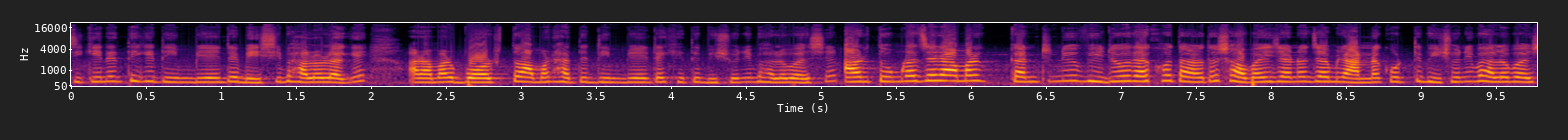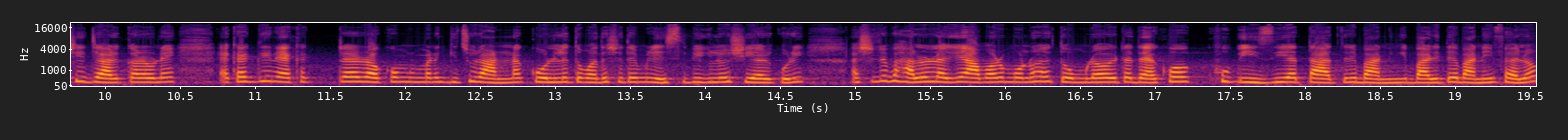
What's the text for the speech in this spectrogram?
চিকেনের থেকে ডিম বিরিয়ানিটা বেশি ভালো লাগে আর আমার বর তো আমার হাতে ডিম বিরিয়ানিটা খেতে ভীষণই ভালোবাসে। আর তোমরা যারা আমার কন্টিনিউ ভিডিও দেখো, তারা তো সবাই জানো যে আমি রান্না করতে ভীষণই ভালোবাসি, যার কারণে এক এক দিন এক একটা রকম মানে কিছু রান্না করলে তোমাদের সাথে আমি রেসিপিগুলো শেয়ার করি। আসলে ভালো লাগে, আমার মনে হয় তোমরাও এটা দেখো, খুব ইজি আর তাড়াতাড়ি বানিয়ে বাড়িতে বানিয়ে ফেলো।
